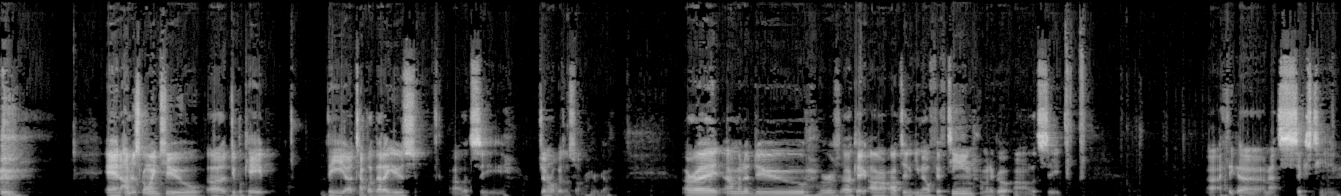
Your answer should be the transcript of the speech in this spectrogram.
and I'm just going to uh, duplicate the uh, template that I use. Uh, let's see, General Business Owner. Here we go. All right, I'm gonna do where's okay uh, opt-in email 15. I'm gonna go. Uh, let's see. Uh, I think uh, I'm at 16.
